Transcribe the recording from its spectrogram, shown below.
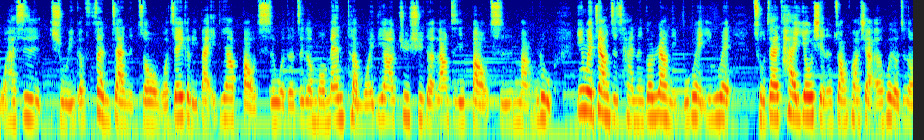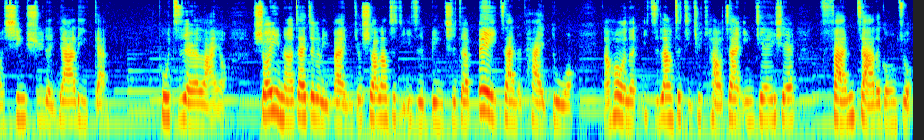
我还是属于一个奋战的周，我这一个礼拜一定要保持我的这个 momentum，我一定要继续的让自己保持忙碌。因为这样子才能够让你不会因为处在太悠闲的状况下而会有这种心虚的压力感扑之而来哦。所以呢，在这个礼拜，你就需要让自己一直秉持着备战的态度哦，然后呢，一直让自己去挑战、迎接一些繁杂的工作。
